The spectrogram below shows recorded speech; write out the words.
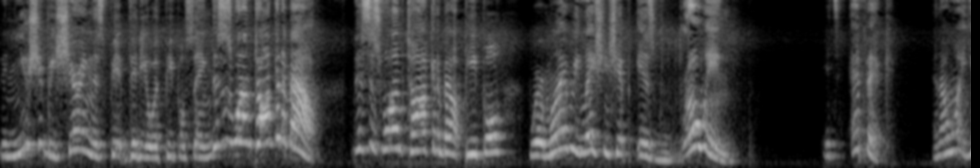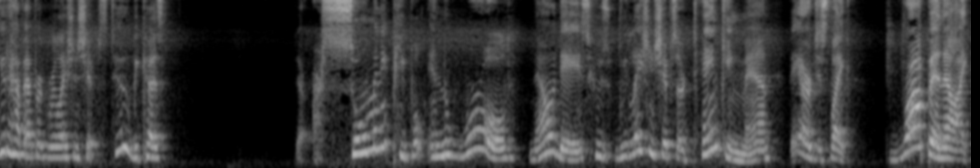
then you should be sharing this video with people saying, This is what I'm talking about. This is what I'm talking about, people, where my relationship is growing. It's epic. And I want you to have epic relationships too, because there are so many people in the world nowadays whose relationships are tanking, man. They are just like dropping like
